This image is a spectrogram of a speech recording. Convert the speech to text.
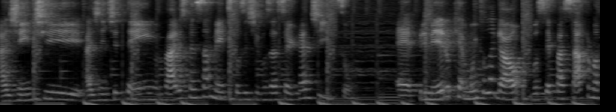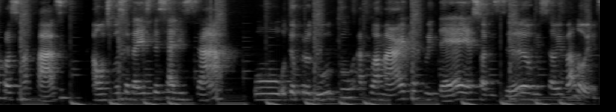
a gente, a gente tem vários pensamentos positivos acerca disso. É, primeiro, que é muito legal você passar para uma próxima fase, onde você vai especializar o, o teu produto, a tua marca, a tua ideia, a sua visão, missão e valores.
